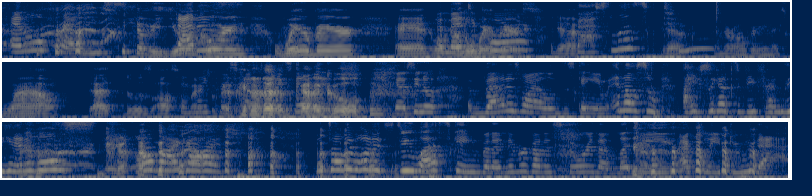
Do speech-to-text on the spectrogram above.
animal friends. you have a That is- unicorn, werebear, and well, A a couple werebears. Yeah. Basilisk Yeah, and they're all very nice. Wow, that was awesome. And actually, that's kind of that's kind of cool. Yes, you know that is why I love this game, and also I actually got to befriend the animals. oh my gosh! That's all I wanted to do last game, but I never got a story that let me actually do that.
